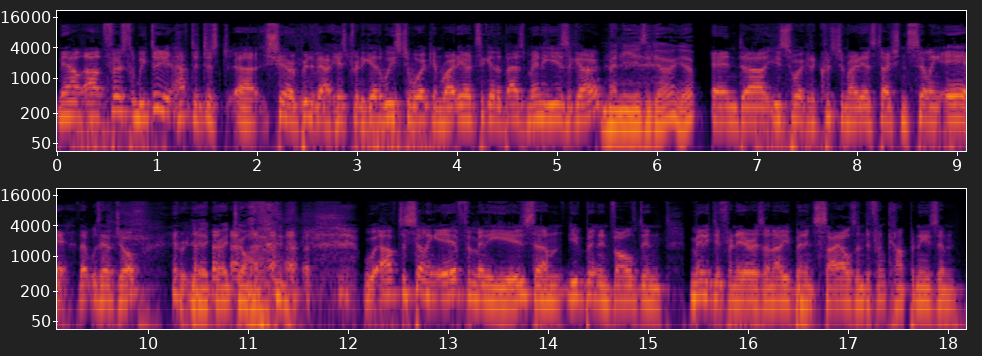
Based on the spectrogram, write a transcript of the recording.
Now, uh, firstly, we do have to just uh, share a bit of our history together. We used to work in radio together, Baz, many years ago, Many years ago, yep. and uh, used to work at a Christian radio station selling air. That was our job. Yeah, great job. After selling air for many years, um, you've been involved in many different areas. I know you've been in sales in different companies and.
